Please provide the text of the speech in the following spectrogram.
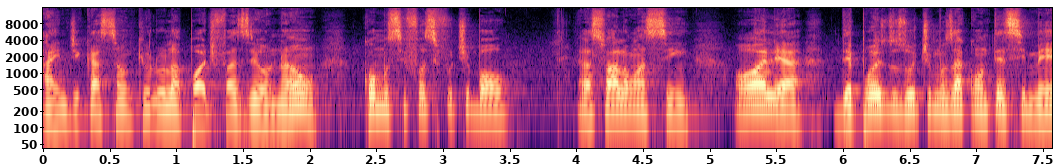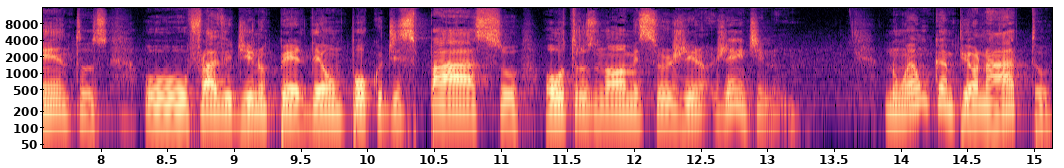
a indicação que o Lula pode fazer ou não, como se fosse futebol. Elas falam assim: olha, depois dos últimos acontecimentos, o Flávio Dino perdeu um pouco de espaço, outros nomes surgiram. Gente, não é um campeonato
